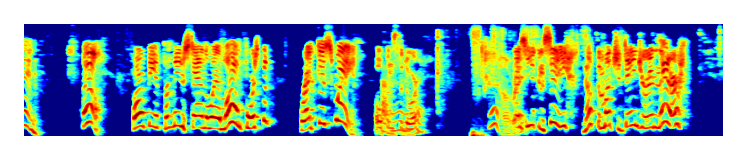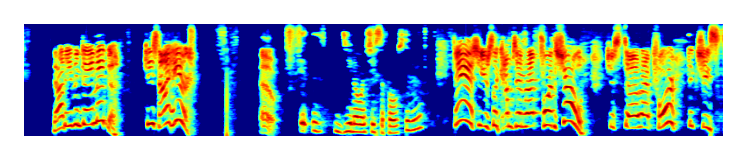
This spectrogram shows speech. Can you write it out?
Hmm. Well, far be it from me to stand in the way of law enforcement. Right this way. Opens the door. All right. As you can see, nothing much of danger in there. Not even Dame Edna. She's not here. Oh, It is, do you know what she's supposed to do? Yeah, she usually comes in right before the show. Just uh, right before. I think she's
